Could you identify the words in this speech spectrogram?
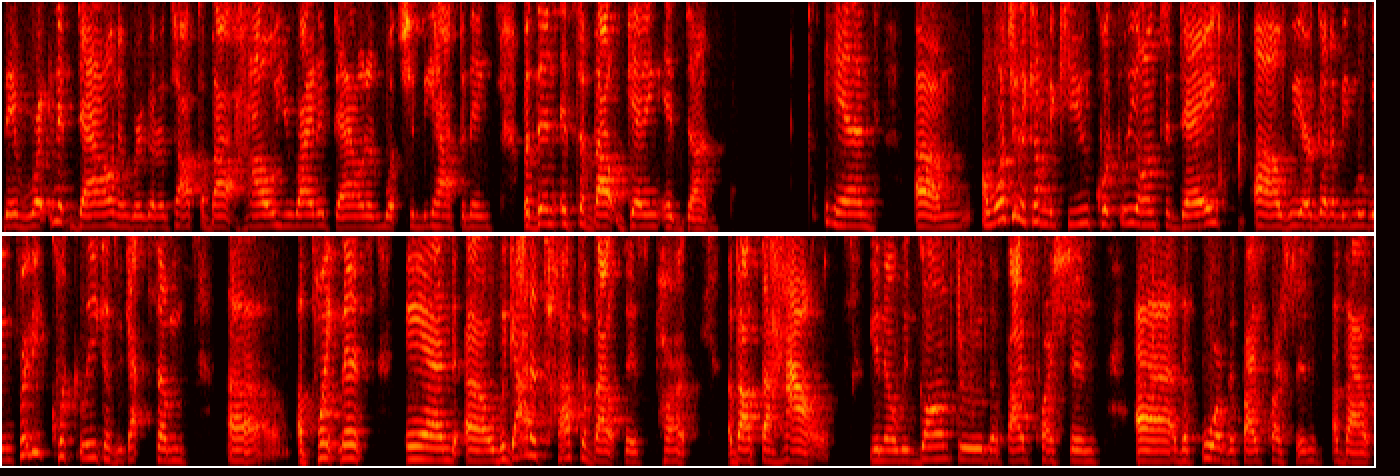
They've written it down, and we're going to talk about how you write it down and what should be happening. But then it's about getting it done. And um, I want you to come to queue quickly on today. Uh, we are going to be moving pretty quickly because we got some uh, appointments, and uh, we got to talk about this part about the how. You know, we've gone through the five questions, uh, the four of the five questions about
